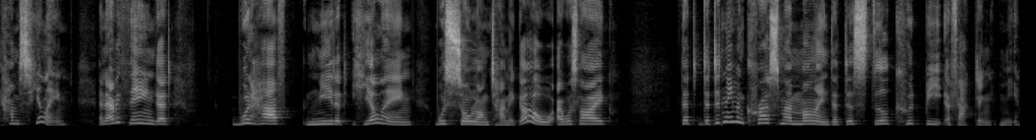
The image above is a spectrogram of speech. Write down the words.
comes healing. And everything that would have needed healing was so long time ago. I was like, that, that didn't even cross my mind that this still could be affecting me.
